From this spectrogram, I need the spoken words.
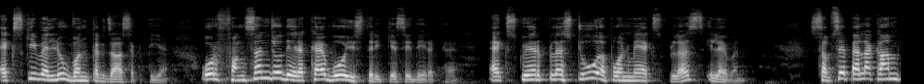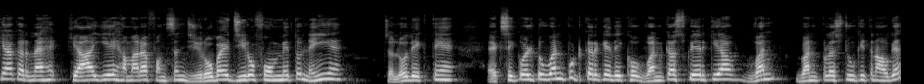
एक्स की वैल्यू वन तक जा सकती है। और फ़ंक्शन जो दे रखा है वो इस तरीके से दे रखा है x square plus two upon में एक्स प्लस इलेवन सबसे पहला काम क्या करना है? क्या ये हमारा function zero by zero form में तो नहीं है? चलो देखते हैं। X equal to one put करके देखो वन का स्क्वायर किया वन वन प्लस टू कितना हो गया?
